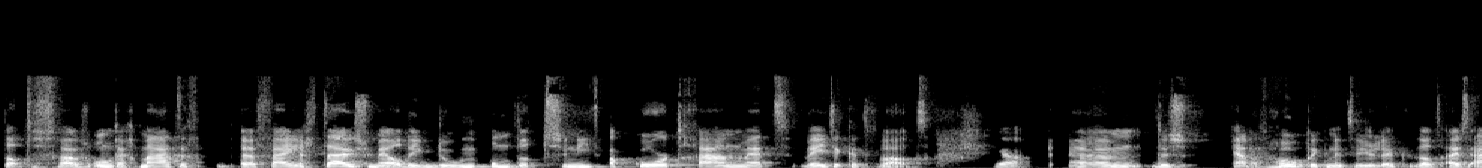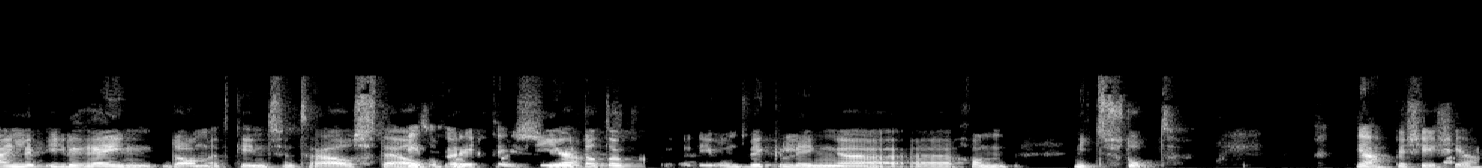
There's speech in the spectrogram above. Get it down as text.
dat is trouwens onrechtmatig eh, veilig thuismelding doen, omdat ze niet akkoord gaan met weet ik het wat. ja, Ehm, dus ja, dat hoop ik natuurlijk, dat uiteindelijk iedereen dan het kind centraal stelt op een is. Ja. dat ook die ontwikkeling eh, eh, gewoon niet stopt. Ja, precies, ja.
